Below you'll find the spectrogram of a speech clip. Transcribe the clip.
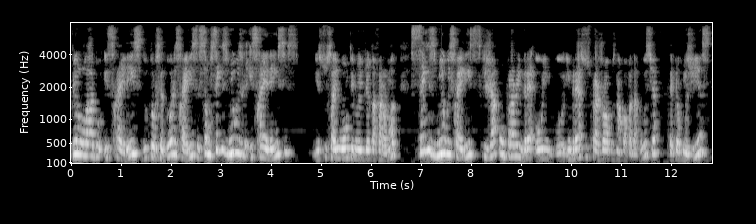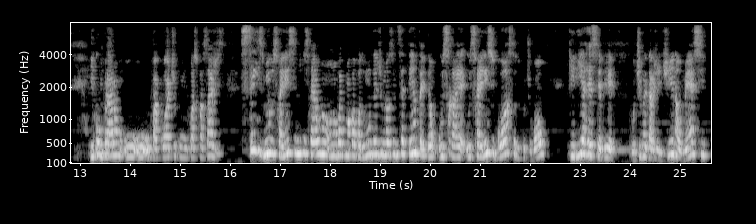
pelo lado israelense, do torcedor israelense, são 6 mil israelenses, isso saiu ontem no Idiota Haronot, 6 mil israelenses que já compraram ingressos para jogos na Copa da Rússia, daqui a alguns dias, e compraram o, o, o pacote com, com, as passagens. 6 mil israelenses, sendo que Israel não, não vai para uma Copa do Mundo desde 1970. Então, o, o israelense gosta do futebol, queria receber o time da Argentina, o Messi,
